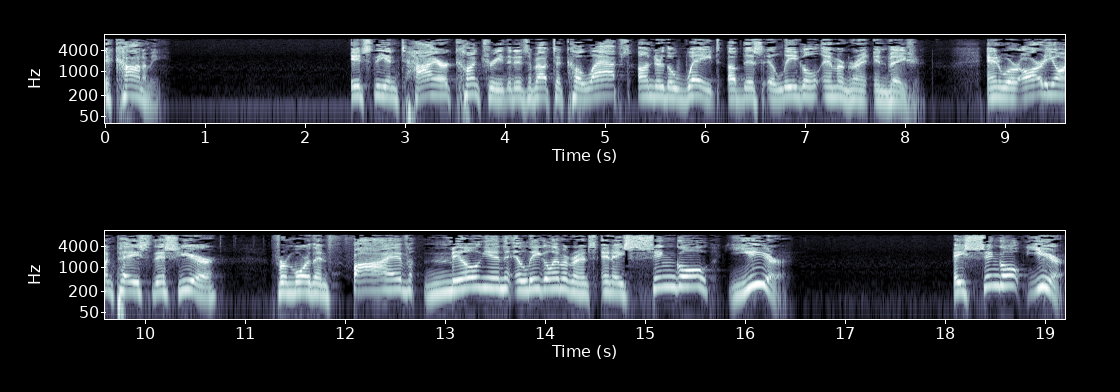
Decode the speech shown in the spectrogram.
economy. It's the entire country that is about to collapse under the weight of this illegal immigrant invasion. And we're already on pace this year for more than 5 million illegal immigrants in a single year. A single year.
